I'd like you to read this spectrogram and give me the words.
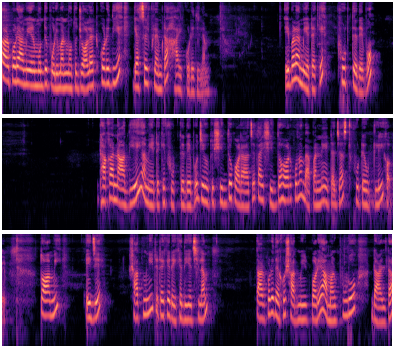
তারপরে আমি এর মধ্যে পরিমাণ মতো জল অ্যাড করে দিয়ে গ্যাসের ফ্লেমটা হাই করে দিলাম। এবার আমি এটাকে ফুটতে দেব। ঢাকা না দিয়েই আমি এটাকে ফুটতে দেব, যেহেতু সিদ্ধ করা আছে, তাই সিদ্ধ হওয়ার কোনো ব্যাপার নেই, এটা জাস্ট ফুটে উঠলেই হবে। তো আমি এই যে সাত মিনিট এটাকে রেখে দিয়েছিলাম তারপরে দেখো সাত মিনিট পরে আমার পুরো ডালটা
